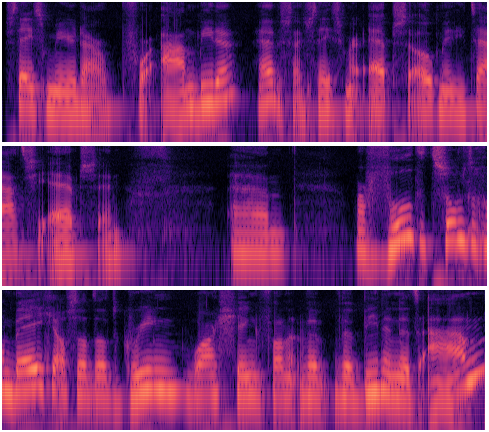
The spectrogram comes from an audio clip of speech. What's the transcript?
steeds meer daarvoor aanbieden. Hè, er zijn steeds meer apps, ook meditatie-apps. En, ehm, maar voelt het soms nog een beetje als dat, dat greenwashing van we, we bieden het aan,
